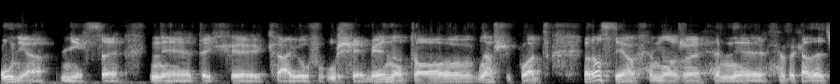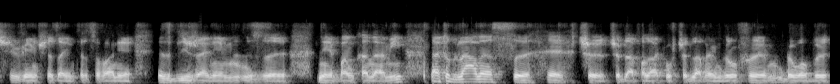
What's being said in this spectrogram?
Unia nie chce e, tych e, krajów u siebie, no to na przykład Rosja może e, wykazać większe zainteresowanie zbliżeniem z Bałkanami. No to dla nas, czy, czy dla Polaków, czy dla Węgrów byłoby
